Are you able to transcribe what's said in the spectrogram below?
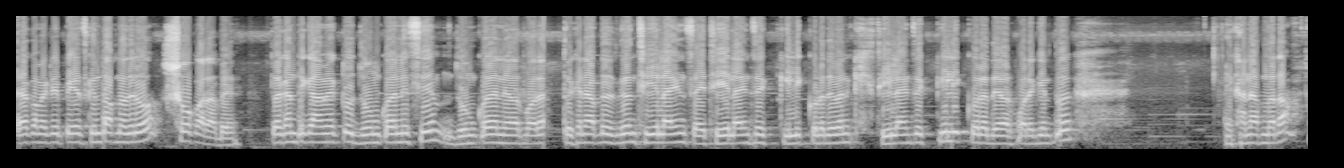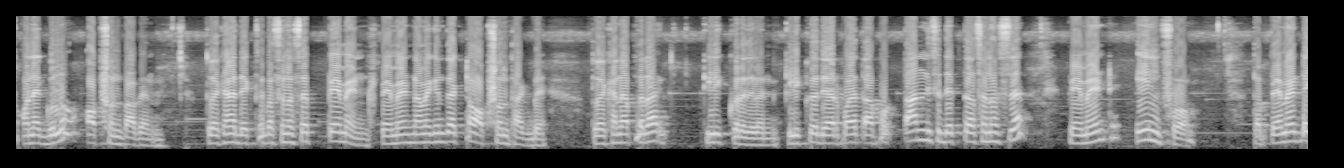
এরকম একটি পেজ কিন্তু আপনাদেরও শো করাবে। তো এখান থেকে আমি একটু জুম করে নিচ্ছি। জুম করে নেওয়ার পরে তো এখানে আপনি দেখবেন থ্রি লাইন্স এই থ্রি লাইন্সে ক্লিক করে দেবেন। থ্রি লাইন্সে ক্লিক করে দেওয়ার পরে কিন্তু এখানে আপনারা অনেকগুলো অপশন পাবেন। তো এখানে দেখতে পাচ্ছেন হচ্ছে পেমেন্ট পেমেন্ট নামে কিন্তু একটা অপশন থাকবে। তো এখানে আপনারা ক্লিক করে দেবেন। ক্লিক করে দেওয়ার পরে তারপর তার নিচে দেখতে পাচ্ছেন হচ্ছে পেমেন্ট ইনফো তো পেমেন্টে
